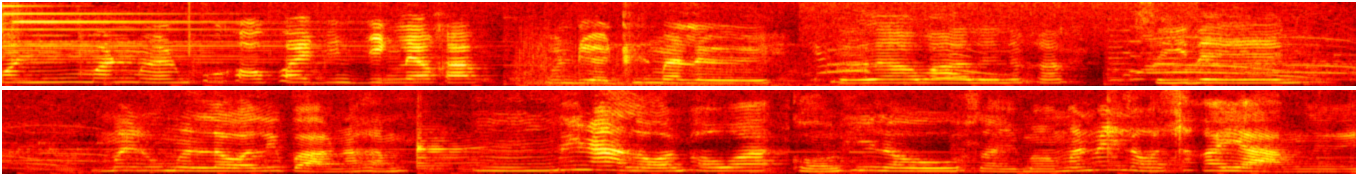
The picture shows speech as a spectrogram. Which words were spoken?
มันมันเหมือนภูเขาไฟจริงๆแล้วครับ มันเดือดขึ้นมาเลยเหมือนลาวาเลยนะครับ สีแดง ไม่รู้มันร้อนหรือเปล่านะครับ อืม ไม่น่าร้อนเพราะว่าของที่เราใส่มา มันไม่ร้อนสักอย่างเลย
